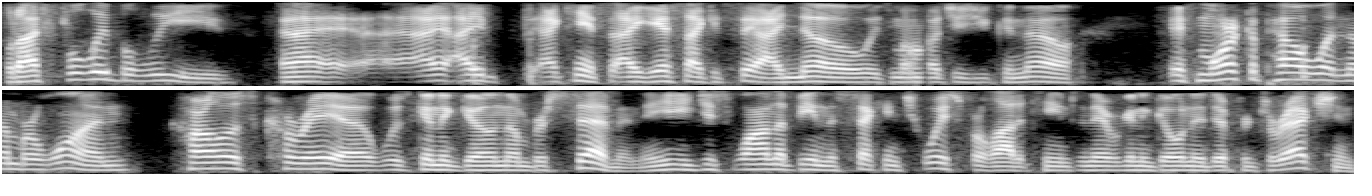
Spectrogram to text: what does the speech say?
but I fully believe, and I I I, I can't I guess I could say I know as much as you can know. If Mark Appel went number one, Carlos Correa was going to go number seven. He just wound up being the second choice for a lot of teams, and they were going to go in a different direction.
